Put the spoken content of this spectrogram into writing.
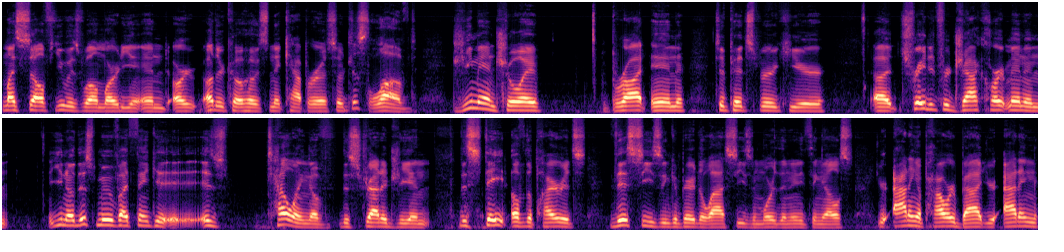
myself, you as well, Marty, and our other co host, Nick Caparoso, just loved. Ji-Man Choi brought in to Pittsburgh here, uh, traded for Jack Hartman. And, you know, this move I think is telling of the strategy and the state of the Pirates this season compared to last season more than anything else. You're adding a power bat, you're adding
